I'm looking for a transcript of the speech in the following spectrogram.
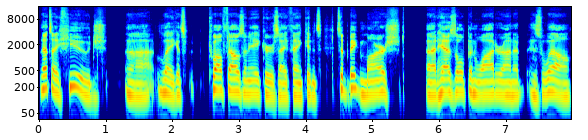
that's a huge uh, lake. It's 12,000 acres, I think, and it's it's a big marsh. Uh, it has open water on it as well,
